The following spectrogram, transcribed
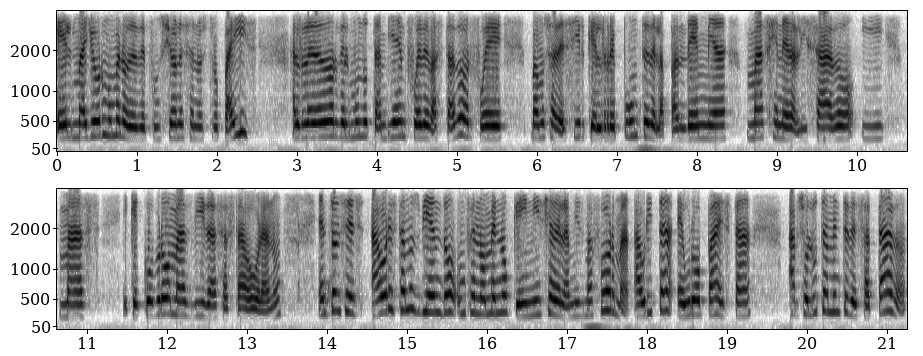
el mayor número de defunciones en nuestro país alrededor del mundo también fue devastador, fue, vamos a decir, que el repunte de la pandemia más generalizado y más, que cobró más vidas hasta ahora, ¿no? Entonces, ahora estamos viendo un fenómeno que inicia de la misma forma. Ahorita Europa está absolutamente desatado.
